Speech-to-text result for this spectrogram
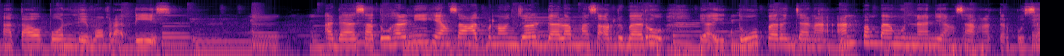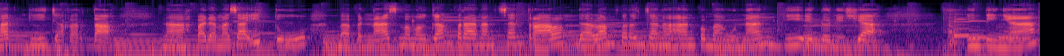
ataupun demokratis. Ada satu hal nih yang sangat menonjol dalam masa Orde Baru, yaitu perencanaan pembangunan yang sangat terpusat di Jakarta. Nah, pada masa itu, Bappenas memegang peranan sentral dalam perencanaan pembangunan di Indonesia. Intinya,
